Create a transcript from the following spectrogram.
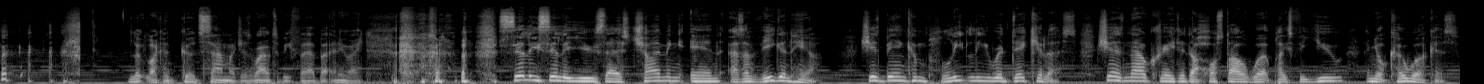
Looked like a good sandwich as well, to be fair, but anyway. silly, silly you says, chiming in as a vegan here. She is being completely ridiculous. She has now created a hostile workplace for you and your co workers.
